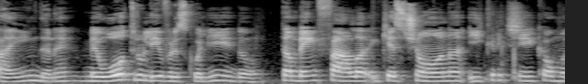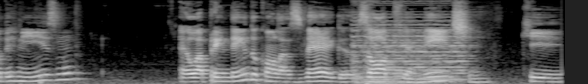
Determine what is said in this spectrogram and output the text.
ainda, né? Meu outro livro escolhido também fala e questiona e critica o modernismo. É o Aprendendo com Las Vegas, obviamente, que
